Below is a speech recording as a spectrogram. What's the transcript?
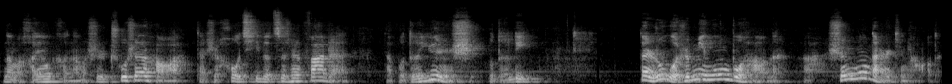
那么很有可能是出身好啊，但是后期的自身发展那不得运势，不得力。但如果是命宫不好呢，啊，身宫倒是挺好的。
